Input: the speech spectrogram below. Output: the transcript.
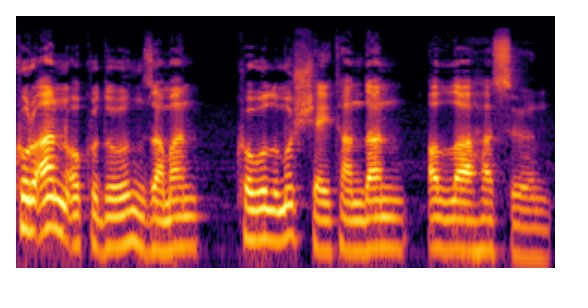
Kur'an okuduğun zaman kovulmuş şeytandan Allah'a sığın.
